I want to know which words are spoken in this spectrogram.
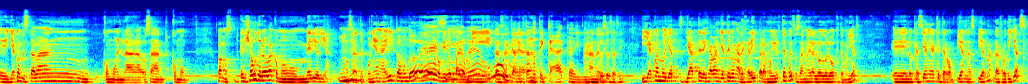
eh, ya cuando estaban como en la. O sea, como. Vamos, el show duraba como medio día. O sea, te ponían ahí todo el mundo. Eh, comiendo sí, palomitas. uy, ajá. aventándote caca y Ándale. cosas así. Y ya cuando ya, ya te dejaban, ya te iban a dejar ahí para morirte, pues, o sea, no era luego, luego que te morías. eh, lo que hacían era que te rompían las piernas, las rodillas.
